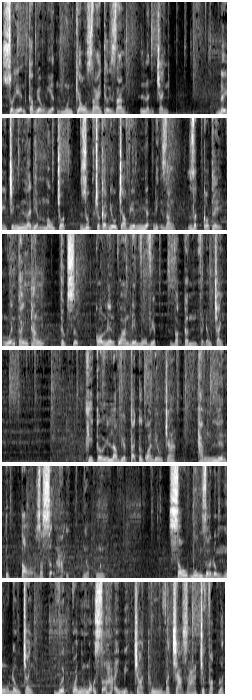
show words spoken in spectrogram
Xuất hiện các biểu hiện muốn kéo dài thời gian, lẩn tránh. Đây chính là điểm mấu chốt giúp cho các điều tra viên nhận định rằng rất có thể Nguyễn Thành Thắng thực sự có liên quan đến vụ việc và cần phải đấu tranh. Khi tới làm việc tại cơ quan điều tra, Thắng liên tục tỏ ra sợ hãi, ngập ngừng. Sau 4 giờ đồng hồ đấu tranh, vượt qua những nỗi sợ hãi bị trả thù và trả giá trước pháp luật,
